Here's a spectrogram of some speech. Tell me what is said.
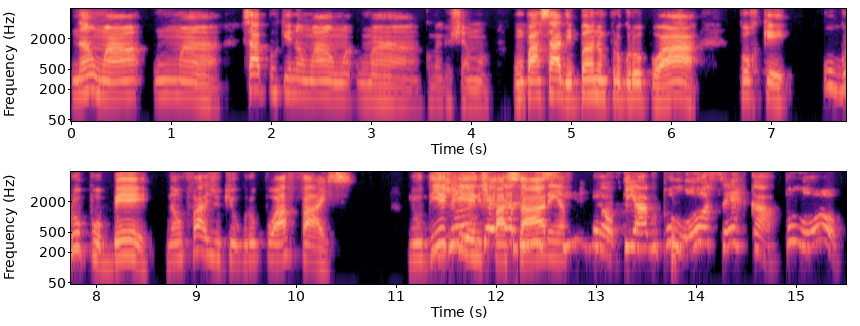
não há uma. Sabe por que não há uma, uma como é que eu chamo? Um passar de pano para o grupo A? Porque o grupo B não faz o que o grupo A faz. No dia que Gente, eles é passarem. a- inadmissível. Tiago pulou a cerca. Pulou.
